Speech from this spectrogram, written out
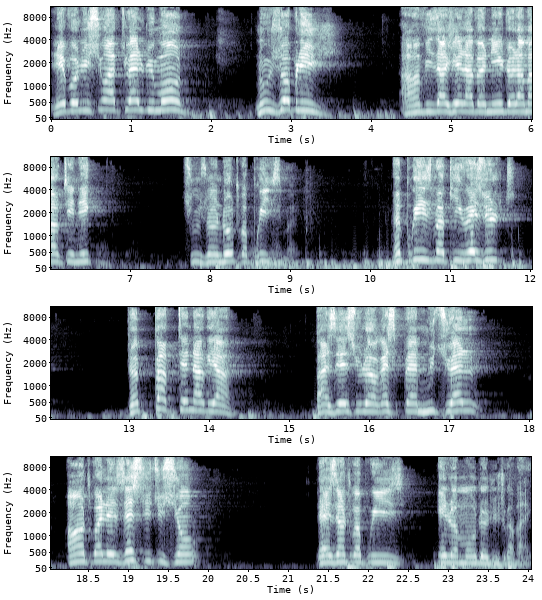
L'évolution actuelle du monde nous oblige à envisager l'avenir de la Martinique sous un autre prisme. Un prisme qui résulte d'un partenariat basé sur le respect mutuel entre les institutions, les entreprises et le monde du travail.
